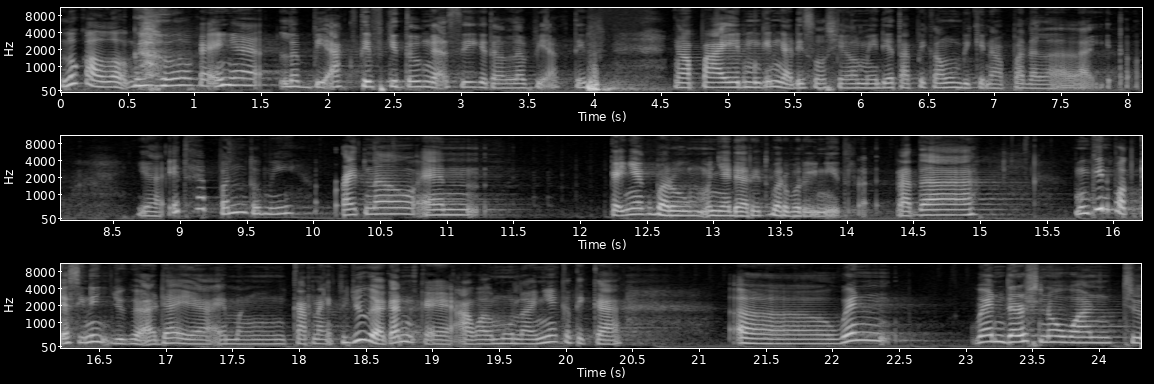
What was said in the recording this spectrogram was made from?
lu kalau galau kayaknya lebih aktif gitu nggak sih gitu, lebih aktif ngapain mungkin nggak di sosial media tapi kamu bikin apa dalala gitu. Ya yeah, it happened to me right now and kayaknya aku baru menyadari itu baru-baru ini. Rata mungkin podcast ini juga ada ya emang karena itu juga kan kayak awal mulanya ketika uh, when when there's no one to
